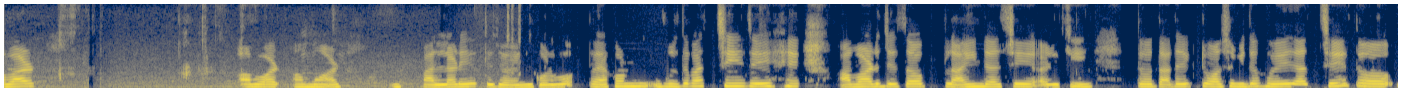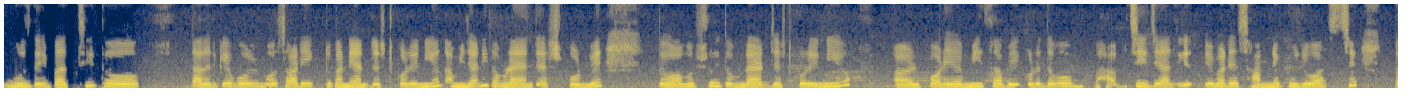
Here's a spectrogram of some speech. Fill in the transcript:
আবার আবার আমার পার্লারে তো জয়েন করব। তো এখন বুঝতে পারছি যে আমার যেসব ক্লায়েন্ট আছে আর কি, তো তাদের একটু অসুবিধা হয়ে যাচ্ছে, তো বুঝতেই পারছি। তো তাদেরকে বলব সরি একটুখানি অ্যাডজাস্ট করে নিও। আমি জানি তোমরা অ্যাডজাস্ট করবে, তো অবশ্যই তোমরা অ্যাডজাস্ট করে নিও। আর পরে আমি সব এ করে দেবো। ভাবছি যে আজকে এবারে সামনে পুজো আসছে, তো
